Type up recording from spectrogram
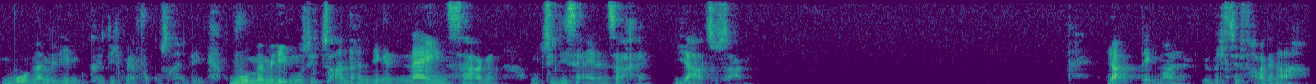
wo in meinem Leben könnte ich mehr Fokus reinlegen? Wo in meinem Leben muss ich zu anderen Dingen Nein sagen, um zu dieser einen Sache Ja zu sagen? Ja, denk mal über diese Frage nach.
